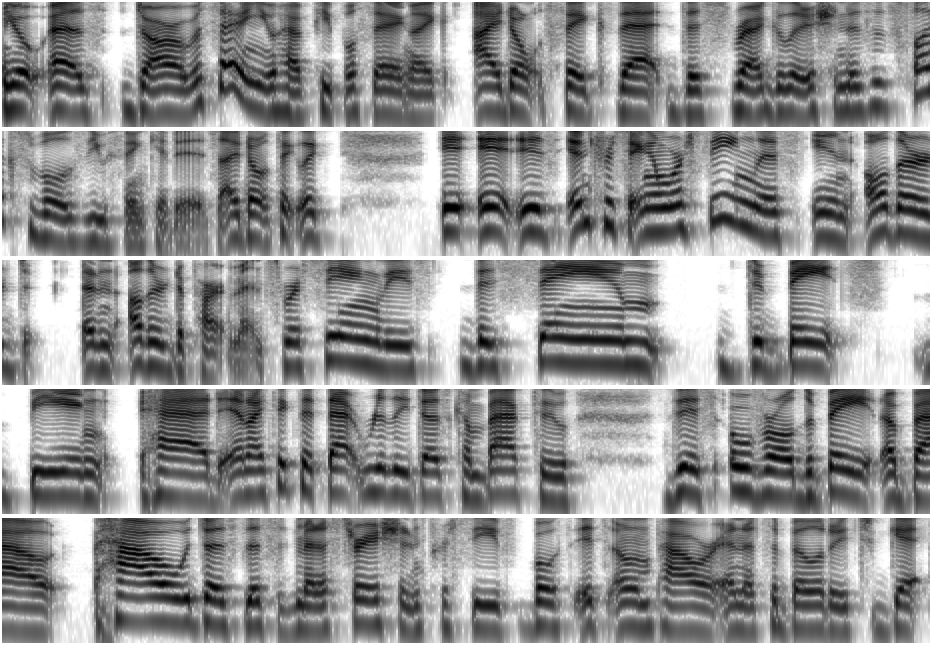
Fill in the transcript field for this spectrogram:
you know, as Dara was saying, you have people saying like, I don't think that this regulation is as flexible as you think it is. I don't think like it, it is interesting, and we're seeing this in other in other departments. We're seeing these the same debates being had, and I think that that really does come back to this overall debate about how does this administration perceive both its own power and its ability to get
